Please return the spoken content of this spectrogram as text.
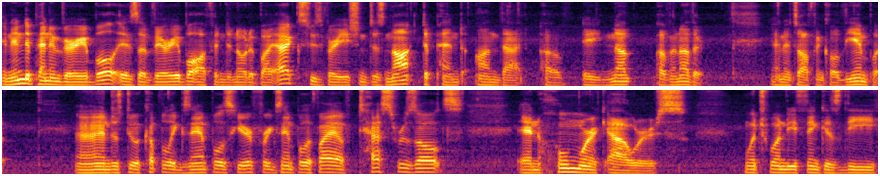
An independent variable is a variable often denoted by x whose variation does not depend on that of a of another, and it's often called the input. And just do a couple examples here. For example, if I have test results and homework hours, which one do you think is the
